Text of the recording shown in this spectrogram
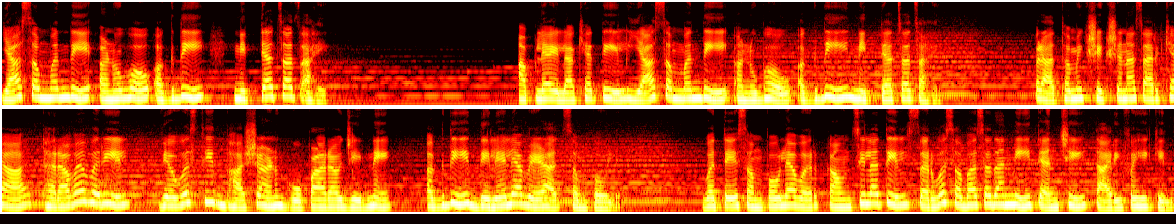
या संबंधी अनुभव अगदी नित्याचाच आहे. आपल्या इलाख्यातील या संबंधी अनुभव अगदी नित्याचाच आहे. प्राथमिक शिक्षणासारख्या ठरावावरील व्यवस्थित भाषण गोपाळरावजींनी अगदी दिलेल्या वेळात संपवले. व ते संपवल्यावर काउन्सिलातील सर्व सभासदांनी त्यांची तारीफही केली.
